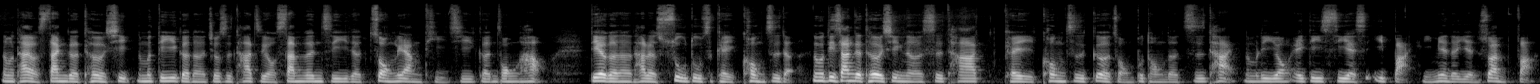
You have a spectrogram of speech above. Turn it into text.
那么它有三个特性。那么第一个呢，就是它只有三分之一的重量、体积跟功耗。第二个呢，它的速度是可以控制的。那么第三个特性呢，是它可以控制各种不同的姿态。那么利用 ADCS 一百里面的演算法，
